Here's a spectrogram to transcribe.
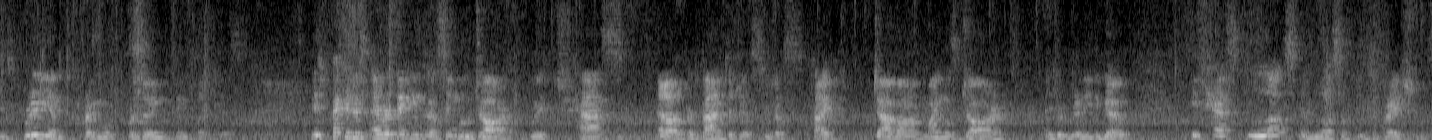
It's brilliant framework for doing things like this. It packages everything into a single jar, which has a lot of advantages. You just type Java minus jar, and you're ready to go. It has lots and lots of integrations.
